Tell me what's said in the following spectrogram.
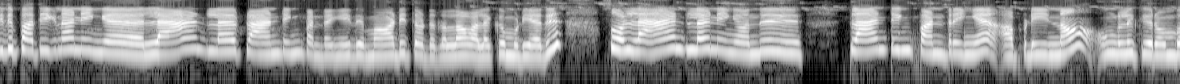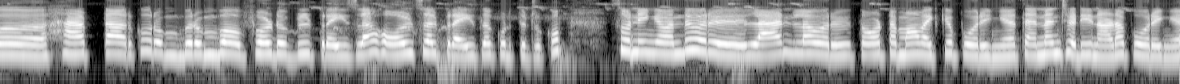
இது பார்த்தீங்கன்னா நீங்கள் லேண்டில் பிளான்டிங் பண்ணுறீங்க இது மாடி தோட்டத்தெல்லாம் வளர்க்க முடியாது. ஸோ லேண்டில் நீங்கள் வந்து பிளான்டிங் பண்ணுறீங்க அப்படின்னா உங்களுக்கு ரொம்ப ஹேப்டாக இருக்கும். ரொம்ப ரொம்ப அஃபோர்டபுள் ப்ரைஸில் ஹோல்சேல் ப்ரைஸில் கொடுத்துட்ருக்கோம். ஸோ நீங்கள் வந்து ஒரு லேண்டில் ஒரு தோட்டமாக வைக்க போகிறீங்க தென்னஞ்செடி நட போகிறீங்க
